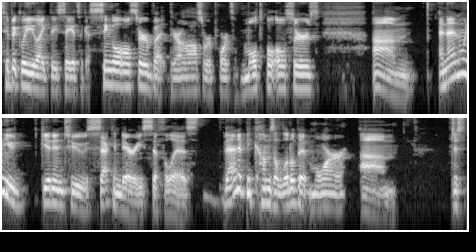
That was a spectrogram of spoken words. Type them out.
typically, like they say, it's like a single ulcer, but there are also reports of multiple ulcers. Um, and then when you get into secondary syphilis, then it becomes a little bit more um, just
